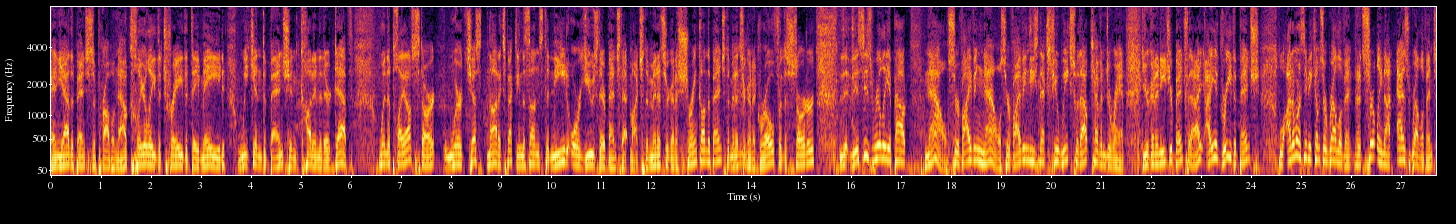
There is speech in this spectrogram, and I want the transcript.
and yeah, the bench is a problem now. Clearly, the trade that they made weaken the bench and cut into their depth. When the playoffs start, we're just not expecting the Suns to need or use their bench that much. The minutes are going to shrink on the bench, the minutes mm-hmm. are going to grow for the starter. This is really about now, surviving now, surviving these next few weeks without Kevin Durant. You're going to need your bench for that. I, I agree. The bench, I don't want to say becomes irrelevant, but it's certainly not as relevant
